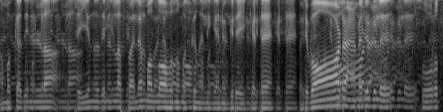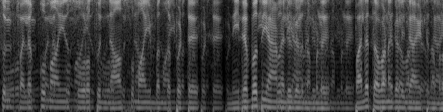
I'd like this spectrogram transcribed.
നമുക്കതിനുള്ള ചെയ്യുന്നതിനുള്ള ഫലം അള്ളാഹു നമുക്ക് നൽകി അനുഗ്രഹിക്കട്ടെ. ഒരുപാട് ആമലുകൾ സൂറത്തുൽ ഫലക്കുമായും സൂറത്തുൽ നാസുമായും ബന്ധപ്പെട്ട് നിരവധി ആമലുകൾ നമ്മൾ പല തവണകളിലായിട്ട് നമ്മൾ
